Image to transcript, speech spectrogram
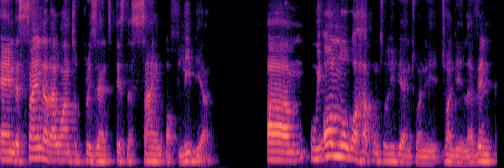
And the sign that I want to present is the sign of Libya. Um, we all know what happened to Libya in 20, 2011.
